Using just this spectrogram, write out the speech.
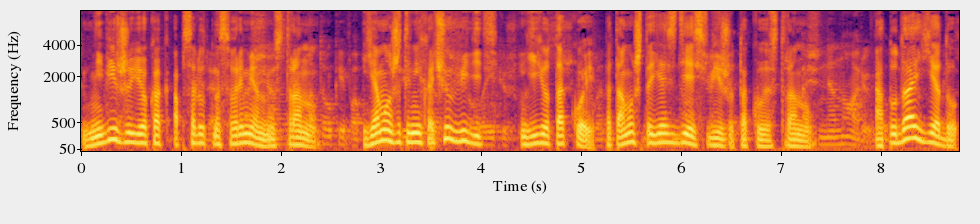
Не вижу ее как абсолютно современную страну. Я, может, и не хочу видеть ее такой, потому что я здесь вижу такую страну. А туда еду,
